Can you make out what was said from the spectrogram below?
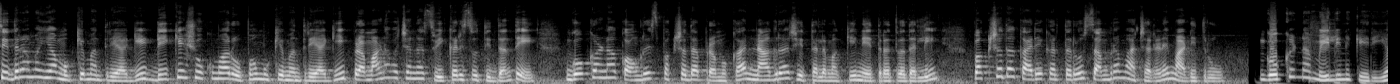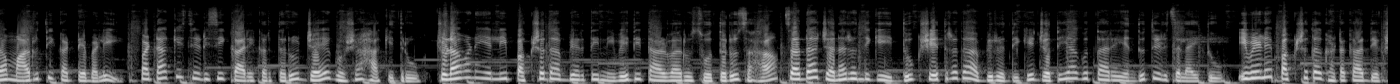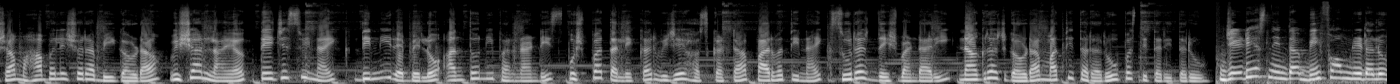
ಸಿದ್ದರಾಮಯ್ಯ ಮುಖ್ಯಮಂತ್ರಿಯಾಗಿ, ಡಿಕೆ ಶಿವಕುಮಾರ್ ಉಪಮುಖ್ಯಮಂತ್ರಿಯಾಗಿ ಪ್ರಮಾಣ ವಚನ ಸ್ವೀಕರಿಸುತ್ತಿದ್ದಂತೆ ಗೋಕರ್ಣ ಕಾಂಗ್ರೆಸ್ ಪಕ್ಷದ ಪ್ರಮುಖ ನಾಗರಾಜ್ ಹಿತ್ತಲಮಕ್ಕಿ ನೇತೃತ್ವದಲ್ಲಿ ಪಕ್ಷದ ಕಾರ್ಯಕರ್ತರು ಸಂಭ್ರಮಾಚರಣೆ ಮಾಡಿದ್ರು. ಗೋಕರ್ಣ ಮೇಲಿನಕೇರಿಯ ಮಾರುತಿ ಕಟ್ಟೆ ಬಳಿ ಪಟಾಕಿ ಸಿಡಿಸಿ ಕಾರ್ಯಕರ್ತರು ಜಯಘೋಷ ಹಾಕಿದ್ರು. ಚುನಾವಣೆಯಲ್ಲಿ ಪಕ್ಷದ ಅಭ್ಯರ್ಥಿ ನಿವೇದಿ ತಾಳ್ವಾರು ಸೋತರೂ ಸಹ ಸದಾ ಜನರೊಂದಿಗೆ ಇದ್ದು ಕ್ಷೇತ್ರದ ಅಭಿವೃದ್ಧಿಗೆ ಜೊತೆಯಾಗುತ್ತಾರೆ ಎಂದು ತಿಳಿಸಲಾಯಿತು. ಈ ವೇಳೆ ಪಕ್ಷದ ಘಟಕಾಧ್ಯಕ್ಷ ಮಹಾಬಲೇಶ್ವರ ಬಿಗೌಡ, ವಿಶಾಲ್ ನಾಯಕ್, ತೇಜಸ್ವಿ ನಾಯ್ಕ್, ದಿನ್ನಿ ರೆಬೆಲೋ ಅಂತೋನಿ ಫರ್ನಾಂಡಿಸ್, ಪುಷ್ಪಾ ತಲ್ಲೇಕರ್, ವಿಜಯ್ ಹೊಸಕಟ್ಟ, ಪಾರ್ವತಿ ನಾಯ್ಕ್, ಸೂರಜ್ ದೇಶಭಂಡಾರಿ, ನಾಗರಾಜ್ ಗೌಡ ಮತ್ತಿತರರು ಉಪಸ್ಥಿತರಿದ್ದರು. ಜೆಡಿಎಸ್ನಿಂದ ಬಿ ಫಾರ್ಮ್ ನೀಡಲು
